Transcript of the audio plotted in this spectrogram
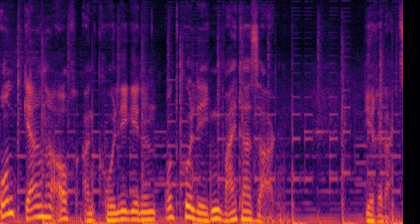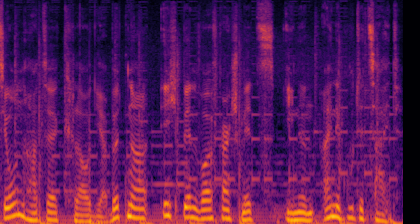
und gerne auch an Kolleginnen und Kollegen weitersagen. Die Redaktion hatte Claudia Büttner, ich bin Wolfgang Schmitz, Ihnen eine gute Zeit.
